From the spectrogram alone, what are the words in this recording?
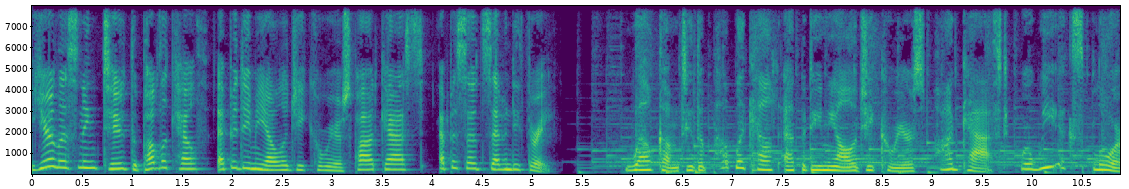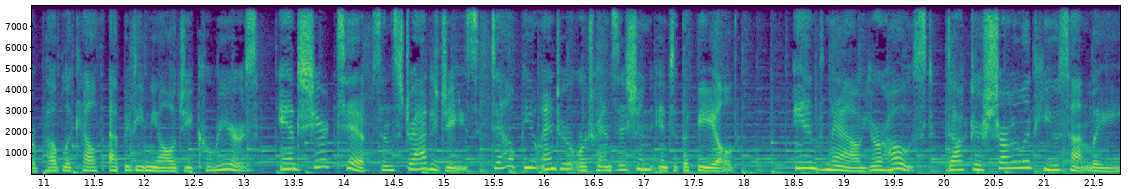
You're listening to the Public Health Epidemiology Careers Podcast, episode 73. Welcome to the Public Health Epidemiology Careers Podcast, where we explore public health epidemiology careers and share tips and strategies to help you enter or transition into the field. And now, your host, Dr. Charlotte Hughes Huntley.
